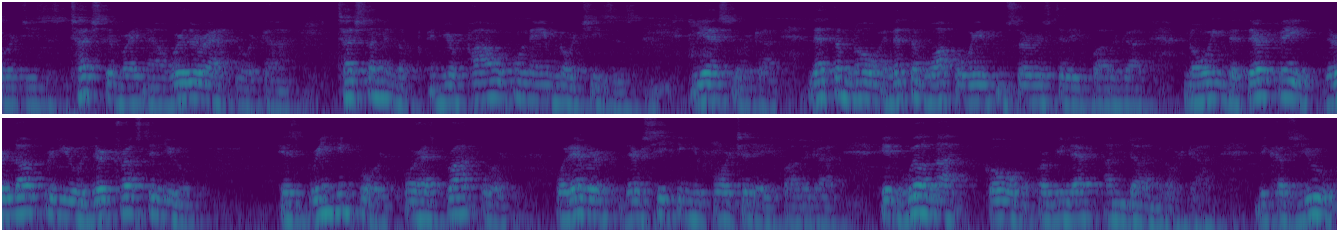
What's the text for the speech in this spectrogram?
Lord Jesus. Touch them right now where they're at, Lord God. Touch them in the in your powerful name, Lord Jesus. Yes, Lord God. Let them know and let them walk away from service today, Father God, knowing that their faith, their love for you, and their trust in you is bringing forth or has brought forth whatever they're seeking you for today, Father God. It will not go or be left undone, Lord God, because you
